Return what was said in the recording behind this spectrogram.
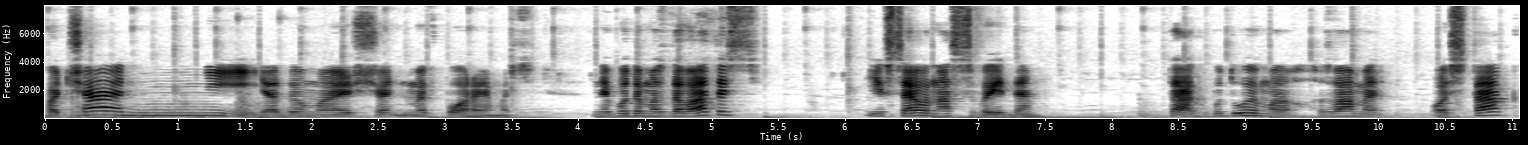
Хоча ні, я думаю, що ми впораємось. Не будемо здаватись, і все у нас вийде. Так, будуємо з вами ось так.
